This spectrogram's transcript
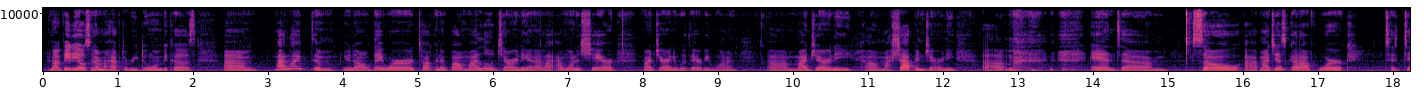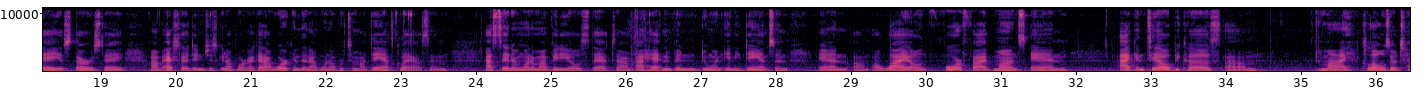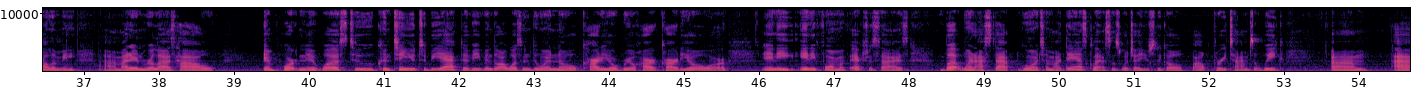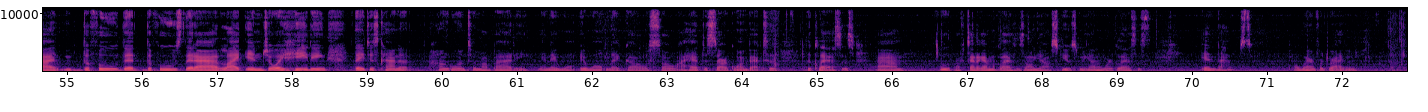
My videos, and I'm gonna have to redo them because um, I liked them. You know, they were talking about my little journey, and I like I want to share my journey with everyone um, my journey, uh, my shopping journey. Um, and um, so um, I just got off work. Today is Thursday. Um, actually, I didn't just get off work. I got off work and then I went over to my dance class. And I said in one of my videos that um, I hadn't been doing any dancing in a while, four or five months. And I can tell because my clothes are telling me. I didn't realize how important it was to continue to be active, even though I wasn't doing no cardio, real hard cardio, or any any form of exercise. But when I stopped going to my dance classes, which I usually go about three times a week, um, I the food that the foods that I like enjoy eating, they just kind of hung on to my body and they won't it won't let go. So I had to start going back to the classes. Um, Oh, I forgot I got my glasses on, y'all. Excuse me. I don't wear glasses in the house. I wear them for driving.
